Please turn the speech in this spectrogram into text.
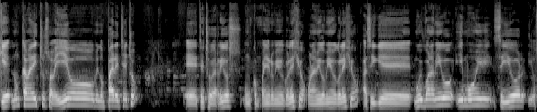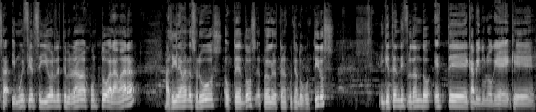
Que nunca me ha dicho su apellido, mi compadre Checho. Eh, Checho Berríos, un compañero mío de colegio, un amigo mío de colegio, así que muy buen amigo y muy seguidor, y, o sea, y muy fiel seguidor de este programa junto a la Mara. Así que le mando saludos a ustedes dos, espero que lo estén escuchando juntitos y que estén disfrutando este capítulo que, que,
